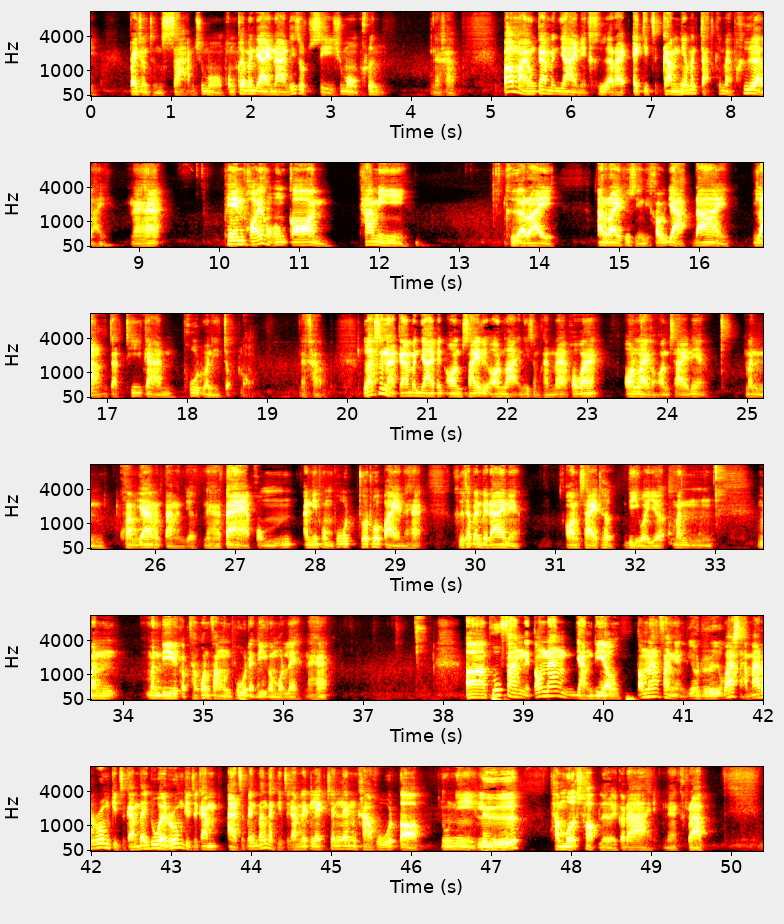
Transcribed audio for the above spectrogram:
ไปจนถึง 3 ชั่วโมง ผมเคยบรรยายนานที่สุด 4 ชั่วโมงครึ่งนะครับ เป้าหมายของการบรรยายเนี่ยคืออะไร ไอกิจกรรมนี้มันจัดขึ้นมาเพื่ออะไรนะฮะ pain point ขององค์กรถ้ามีคืออะไร อะไรคือสิ่งที่เขาอยากได้หลังจากที่การพูดวันนี้จบลงนะครับ ลักษณะการบรรยายเป็น onsite หรือออนไลน์อันนี้สำคัญมาก เพราะว่าออนไลน์กับ onsite เนี่ยมัน ความยากมันต่างกันเยอะนะฮะแต่ผมอันนี้ผมพูดทั่ว ๆ ไปนะฮะคือถ้าเป็นไปได้เนี่ย onsite เถอะดีกว่าเยอะ มันมันมันดีกับทั้งคนฟังคนพูดอะดีกว่าหมดเลยนะฮะผู้ฟังเนี่ยต้องนั่งอย่างเดียว ต้องนั่งฟังอย่างเดียว หรือว่าสามารถร่วมกิจกรรมได้ด้วย ร่วมกิจกรรมอาจจะเป็นตั้งแต่กิจกรรมเล็กๆ เช่นเล่น Kahoot ตอบนู่นนี่หรือทำเวิร์กช็อปเลยก็ได้นะครับ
